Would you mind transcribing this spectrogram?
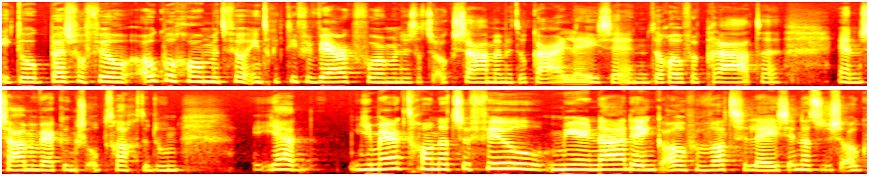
ik doe ook best wel veel, ook wel gewoon met veel interactieve werkvormen. Dus dat ze ook samen met elkaar lezen en erover praten en samenwerkingsopdrachten doen. Ja, je merkt gewoon dat ze veel meer nadenken over wat ze lezen. En dat ze dus ook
